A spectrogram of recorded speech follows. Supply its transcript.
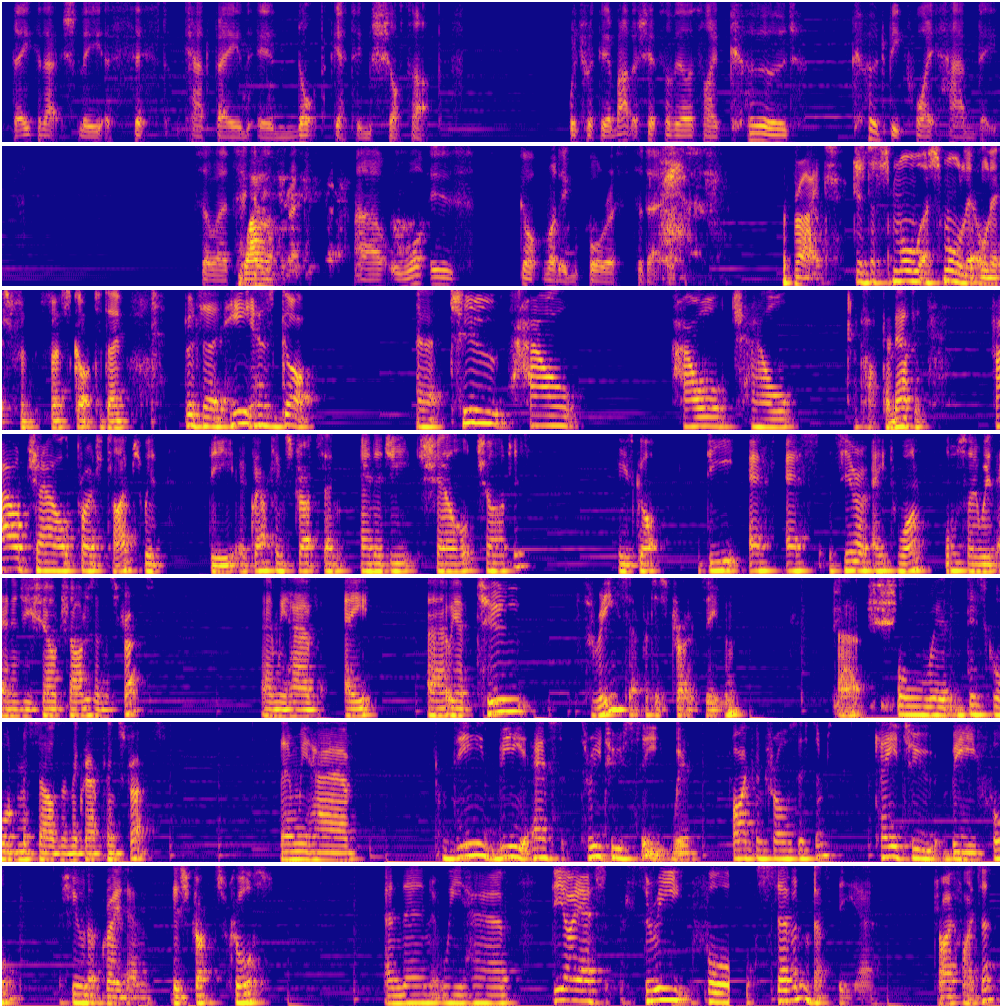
they can actually assist Cad Bane in not getting shot up. Which with the amount of ships on the other side could could be quite handy. So uh, take Wow. a deep breath. Uh, what is Scott running for us today? Right, just a small, a small little list for, for Scott today, but uh, he has got uh, two Hal, Howl Chow, I can't pronounce it, Howl Chow prototypes with the uh, grappling struts and energy shell charges. He's got DFS081, also with energy shell charges and the struts, and we have a, uh, we have two, three separatist drones even uh, all with Discord missiles and the grappling struts. Then we have DBS32C with fire control systems, K2B4, shield upgrade and his struts, of course. And then we have DIS347, that's the uh, tri fighter,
